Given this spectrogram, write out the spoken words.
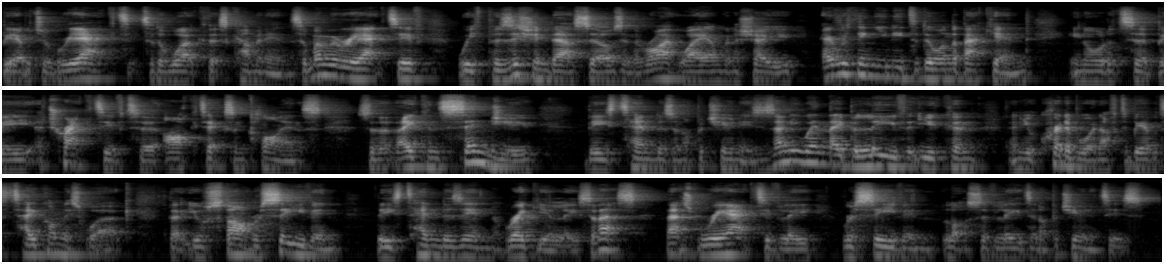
be able to react to the work that's coming in. So when we're reactive, we've positioned ourselves in the right way. I'm going to show you everything you need to do on the back end in order to be attractive to architects and clients so that they can send you these tenders and opportunities. It's only when they believe that you can and you're credible enough to be able to take on this work that you'll start receiving these tenders in regularly. So that's that's reactively receiving lots of leads and opportunities.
